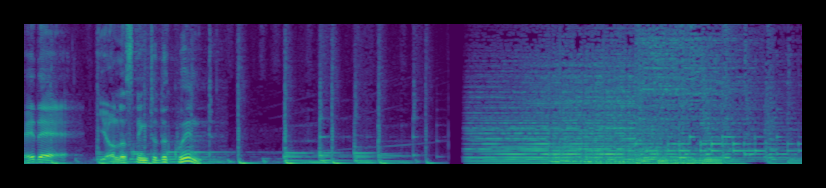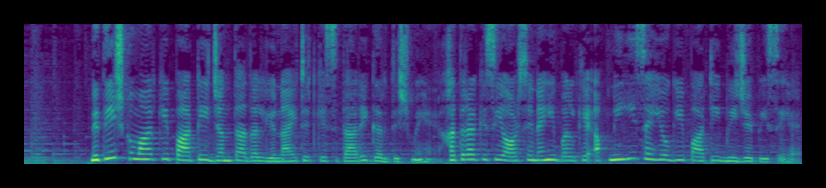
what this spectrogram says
Hey there, you're listening to The Quint. नीतीश कुमार की पार्टी जनता दल यूनाइटेड के सितारे गर्दिश में है। खतरा किसी और से नहीं बल्कि अपनी ही सहयोगी पार्टी बीजेपी से है।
